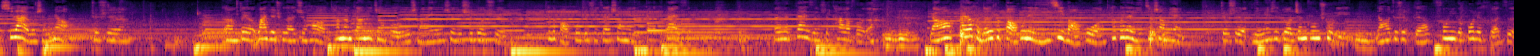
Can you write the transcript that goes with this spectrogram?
希腊有个神庙，就是。嗯，被挖掘出来之后，他们当地政府就请了一个设计师过去，他的保护就是在上面盖了个盖子，呃，盖子是 colorful 的，然后还有很多就是保护那遗迹保护，它会在遗迹上面，就是里面是做真空处理，然后就是给它封一个玻璃盒子，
